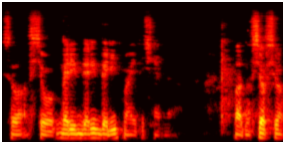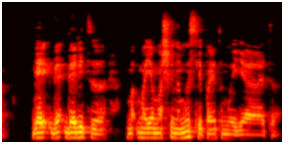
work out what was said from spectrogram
Все, все, горит, горит, горит моя печальная. Ладно, все, все. Гори, горит э, моя машина мысли, поэтому я это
